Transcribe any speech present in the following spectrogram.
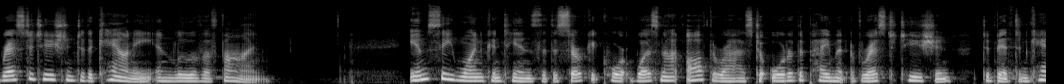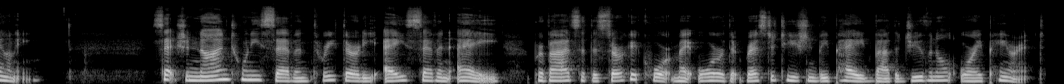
Restitution to the county in lieu of a fine. MC1 contends that the circuit court was not authorized to order the payment of restitution to Benton County. Section 927 330A7A provides that the circuit court may order that restitution be paid by the juvenile or a parent.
